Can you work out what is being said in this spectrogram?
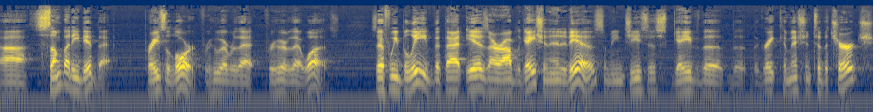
Uh, somebody did that. Praise the Lord for whoever that for whoever that was. So if we believe that that is our obligation, and it is, I mean, Jesus gave the, the, the Great Commission to the church.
